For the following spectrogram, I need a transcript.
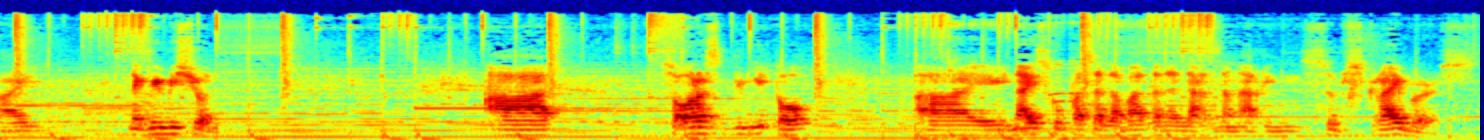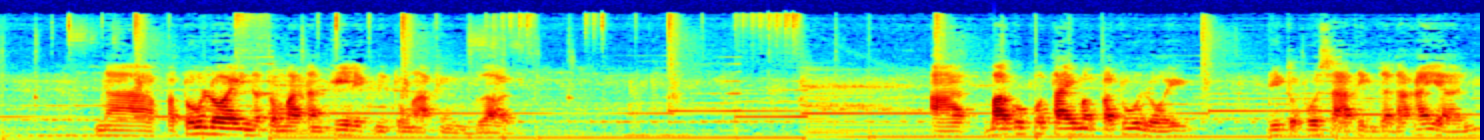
ay nagmimisyon. At sa oras din ito, ay nais kong pasalamatan ang lahat ng aking subscribers na patuloy na tumatangkilik nitong aking vlog. At bago po tayo magpatuloy dito po sa ating talakayan,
